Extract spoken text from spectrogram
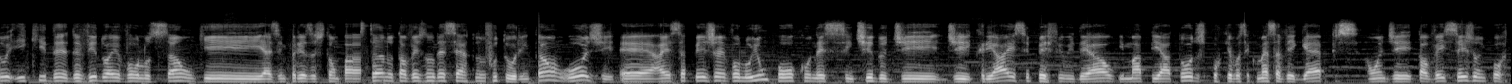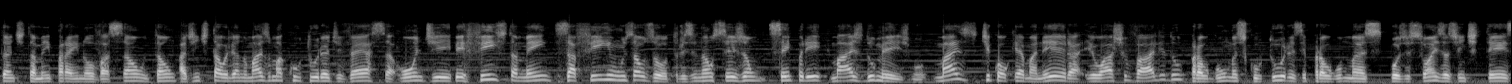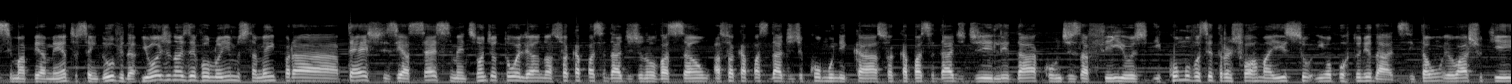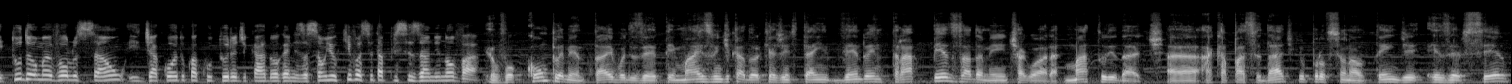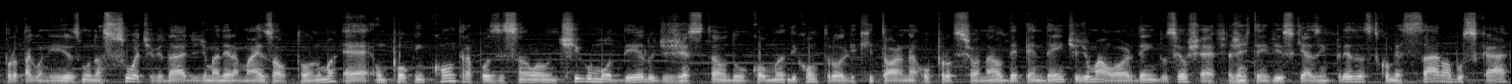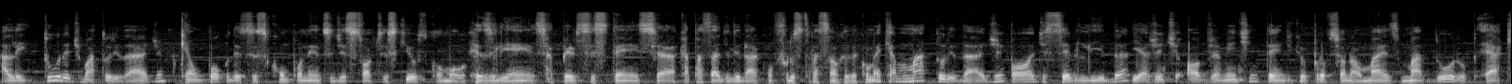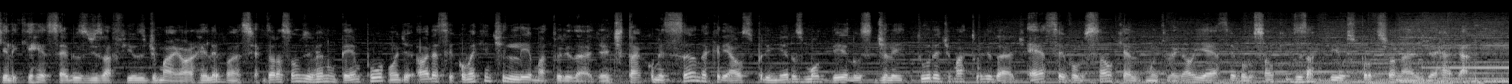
e que de, devido à evolução que as empresas estão passando, talvez não dê certo no futuro. Então, hoje, é, a SAP já evoluiu um pouco nesse sentido de, de criar esse perfil ideal e mapear todos, porque você começa a ver gaps onde talvez sejam importantes também para a inovação. Então, a gente está olhando mais uma cultura diversa, onde perfis também desafiem uns aos outros e não sejam sempre mais do mesmo. Mas, de qualquer maneira, eu acho válido para algumas culturas e para algumas posições a gente ter esse mapeamento, sem dúvida. E hoje nós evoluímos também para testes e assessments, onde eu estou olhando a sua capacidade de inovação, a sua capacidade de comunicar, a sua capacidade de lidar com desafios e como você transforma isso em oportunidades. Então, eu acho que tudo é uma evolução e de acordo com a cultura de cada organização e o que você está precisando inovar. Eu vou complementar e vou dizer, tem mais um indicador que a gente está vendo entrar pesadamente agora, maturidade. A, a capacidade que o profissional tem de exercer protagonismo na sua atividade de maneira mais autônoma é um pouco em contraposição ao antigo modelo de gestão do comando e controle, que torna o profissional dependente de uma ordem do seu chefe. A gente tem visto que as empresas começaram a buscar a leitura de maturidade, que é um pouco desses componentes de soft skills, como resiliência, persistência, capacidade de lidar com frustração. Quer dizer, como é que a maturidade pode ser lida e a gente, obviamente, entende que o profissional mais maduro é aquele que recebe os desafios de maior relevância. Então, nós estamos vivendo um tempo onde, olha assim, como é que a gente lê maturidade? A gente está começando a criar os primeiros modelos de leitura de maturidade. Essa evolução que é muito legal e essa evolução que desafia os profissionais de RH.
